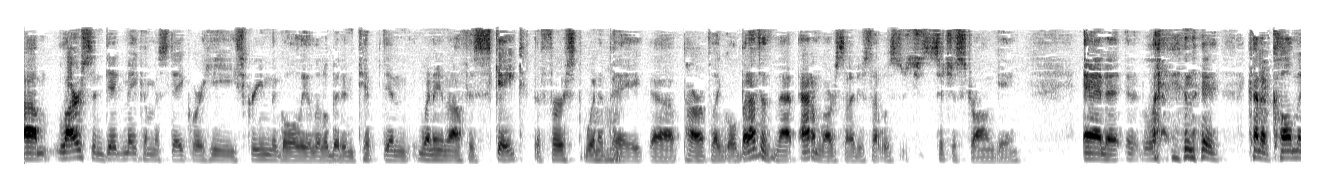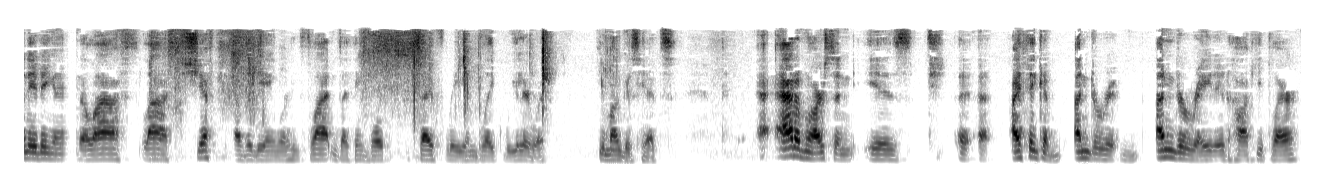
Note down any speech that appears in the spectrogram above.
Um, Larsson did make a mistake where he screened the goalie a little bit and tipped in, went in off his skate, the first mm-hmm. Winnipeg mm-hmm. uh, power play goal. But other than that, Adam Larsson, I just thought was such a strong game and it, kind of culminating in the last last shift of the game where he flattens, I think, both Scheifele and Blake Wheeler with humongous hits. Adam Larsson is, uh, uh, I think, an under, underrated hockey player.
